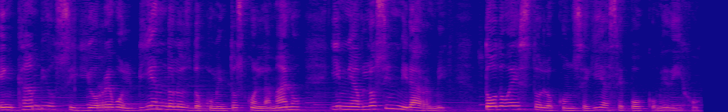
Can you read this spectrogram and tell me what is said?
En cambio, siguió revolviendo los documentos con la mano y me habló sin mirarme. Todo esto lo conseguí hace poco, me dijo.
